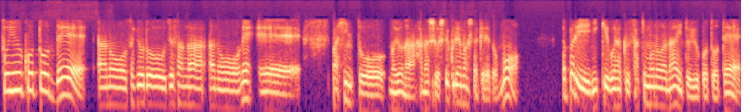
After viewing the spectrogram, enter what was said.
ということで、あの、先ほど内田さんが、あのね、えー、まあ、ヒントのような話をしてくれましたけれども、やっぱり日経500先物がないということで、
